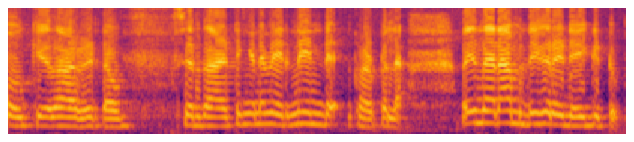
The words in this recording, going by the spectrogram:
നോക്കിയതാണ് കേട്ടോ. ചെറുതായിട്ട് ഇങ്ങനെ വരുന്നുണ്ട്. കുഴപ്പമില്ല. വൈകുന്നേരം ആകുമ്പോഴത്തേക്ക് അമ്പത്തേക്ക് റെഡിയായി കിട്ടും.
